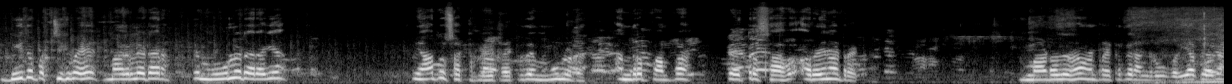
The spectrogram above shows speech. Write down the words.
20 ਤੋਂ 25 ਕੁ ਪੈਸੇ ਮਗਰਲੇ ਟਾਇਰ ਤੇ ਮੂਹਰਲੇ ਟਾਇਰ ਹੈਗੇ ਆ। 50 ਤੋਂ 60 ਰੁਪਏ ਟਰੈਕਟਰ ਦੇ ਮੂੰਹ ਟਾਇਰ ਅੰਦਰ ਪੰਪ ਟਰੈਕਟਰ ਸਾਫ਼ ਓਰੀਜਨਲ ਟਰੈਕਟਰ। ਮਾਡਲ ਦੇ ਹਿਸਾਬ ਨਾਲ ਟਰੈਕਟਰ ਤੇ ਰੰਗ ਰੂਪ ਵਧੀਆ ਪਿਆ ਹੈਗਾ।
